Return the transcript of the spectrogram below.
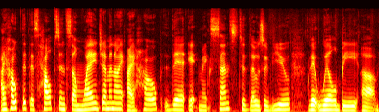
I hope that this helps in some way, Gemini. I hope that it makes sense to those of you that will be, um,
